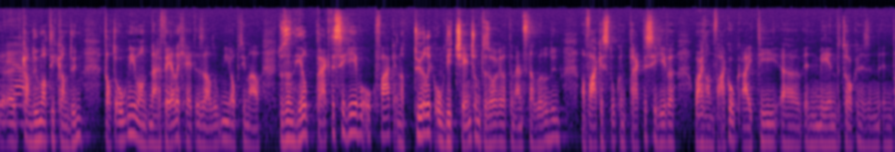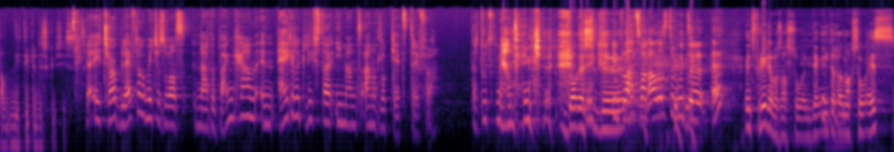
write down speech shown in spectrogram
ja. kan doen wat hij kan doen? Dat ook niet, want naar veiligheid is dat ook niet optimaal. Dus dat is een heel praktisch gegeven ook vaak. En natuurlijk ook die change om te zorgen dat de mensen dat willen doen. Maar vaak is het ook een praktisch gegeven waar dan vaak ook IT in mee in betrokken is in, in dat, die type discussies. Ja, HR blijft toch een beetje zoals naar de bank gaan en eigenlijk liefst daar iemand aan het loket treffen. Daar doet het mij aan denken. Dat is de... In plaats van alles te moeten... Hè? In het verleden was dat zo. Ik denk niet dat dat nog zo is.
